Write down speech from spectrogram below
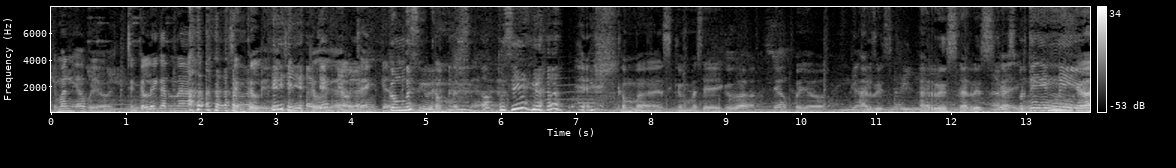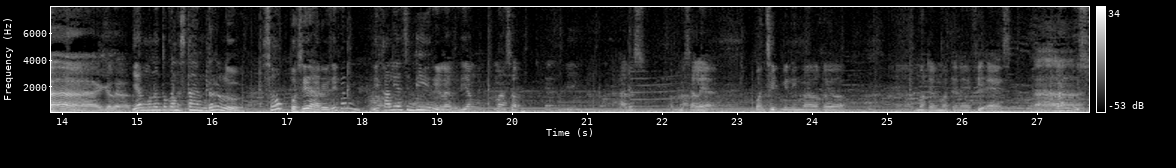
Cuman ya apa ya? Jengkelnya karena jengkel ya, Iya, jengkel, jengkel kan, ya. jengkel. Gemes gitu. Gemes. ya. Apa sih? Gemes, gemes ya gua ya apa ya? Nggak harus harus harus seperti ini. Ya, gitu loh. yang menentukan standar loh. Sopo sih harusnya kan ya kalian sendiri lah yang masuk harus misalnya ya wajib minimal kayak eh, model-modelnya VS Ah. kan us,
